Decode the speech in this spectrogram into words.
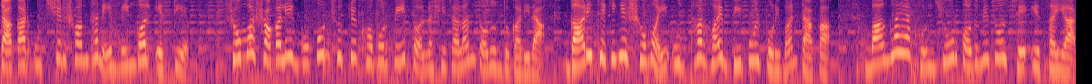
টাকার উৎসের সন্ধানে বেঙ্গল এসটিএফ। সোমবার সকালে গোপন সূত্রে খবর পেয়ে তল্লাশি চালান তদন্তকারীরা। গাড়ি চেকিংয়ের সময় উদ্ধার হয় বিপুল পরিমাণ টাকা। বাংলায় এখন জোর কদমে চলছে এসআইআর।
